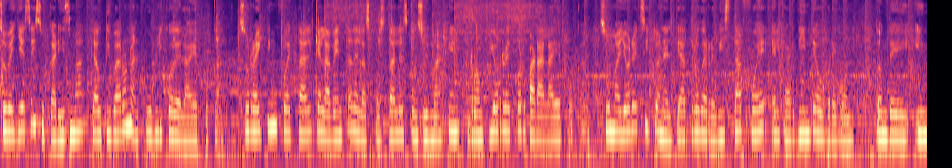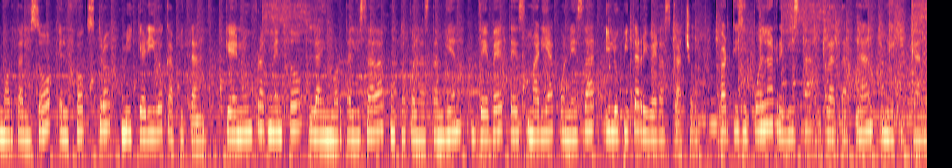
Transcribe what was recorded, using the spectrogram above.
Su belleza y su carisma cautivaron al público de la época, Su rating fue tal que la venta de las postales con su imagen rompió récord para la época. Su mayor éxito en el teatro de revista fue El Jardín de Obregón, donde inmortalizó el foxtrot Mi querido capitán, que en un fragmento la inmortalizada junto con las también de Betes, María Conesa y Lupita Riveras Cacho. Participó en la revista Rataplan Mexicana,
